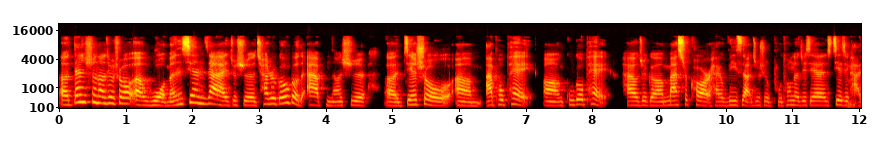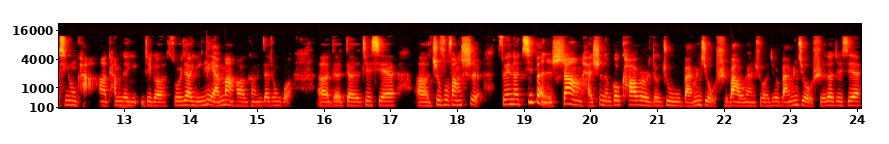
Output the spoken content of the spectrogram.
呃，但是呢，就是说呃，我们现在就是 ChargerGoGo 的 app 呢是呃接受嗯 Apple Pay 啊、Google Pay。还有这个 Mastercard，还有 Visa，就是普通的这些借记卡、信用卡啊，他们的银这个所谓叫银联嘛，哈，可能在中国，呃的的这些呃支付方式，所以呢，基本上还是能够 cover 得住百分之九十吧，我敢说，就是百分之九十的这些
